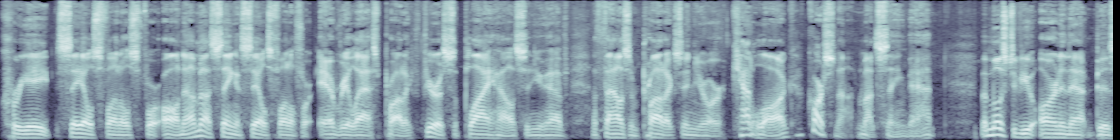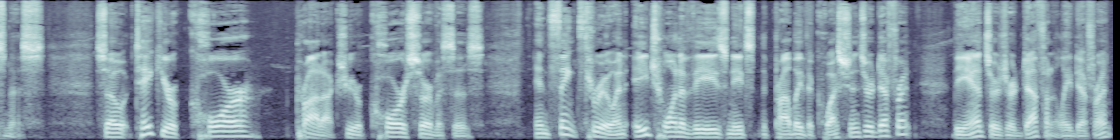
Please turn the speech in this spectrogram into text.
create sales funnels for all. Now, I'm not saying a sales funnel for every last product. If you're a supply house and you have a thousand products in your catalog, of course not. I'm not saying that but most of you aren't in that business. So take your core products, your core services, and think through. And each one of these needs probably the questions are different, the answers are definitely different.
